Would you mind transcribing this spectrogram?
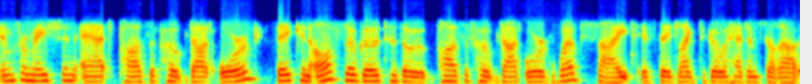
information at pawsofhope.org. They can also go to the pawsofhope.org website if they'd like to go ahead and fill out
